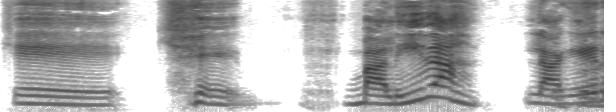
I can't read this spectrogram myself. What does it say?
que, que valida la El guerra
